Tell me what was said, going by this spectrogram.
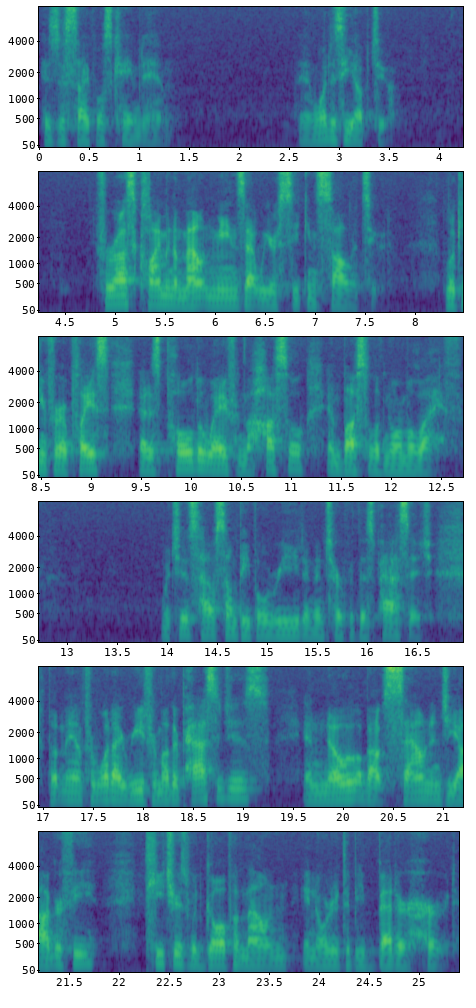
his disciples came to him. And what is he up to? For us, climbing a mountain means that we are seeking solitude, looking for a place that is pulled away from the hustle and bustle of normal life, which is how some people read and interpret this passage. But man, from what I read from other passages and know about sound and geography, teachers would go up a mountain in order to be better heard.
